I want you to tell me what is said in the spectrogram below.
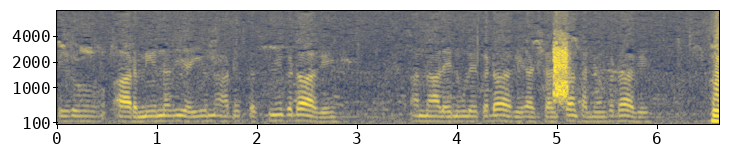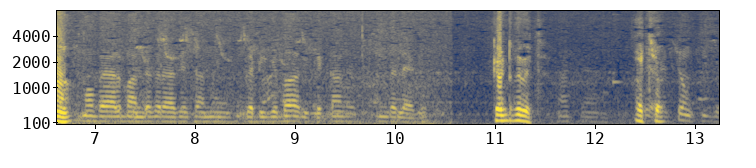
ਫਿਰ ਉਹ ਆਰਮੀ ਉਹਨਾਂ ਦੀ ਆਈ ਉਹਨਾਂ ਸਾਡੇ ਕਸਮੇ ਕਢਾ ਕੇ ਆ ਨਾਲੇ ਨੂਲੇ ਕਢਾ ਕੇ ਆ ਸ਼ਰਟਾਂ ਥੱਲੇੋਂ ਕਢਾ ਕੇ ਹਾਂ। ਮੋਬਾਈਲ ਬੰਦ ਕਰਾ ਕੇ ਸਾਨੂੰ ਗੱਡੀ 'ਚ ਬਾਹ ਕੇ ਕਿੱਟਾਂ ਦੇ ਅੰਦਰ ਲੈ ਗਏ ਕੈਂਟ ਦੇ ਵਿੱਚ? ਅੱਛਾ। ਅੱਛਾ। ਚੌਂਕੀ 'ਚ।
